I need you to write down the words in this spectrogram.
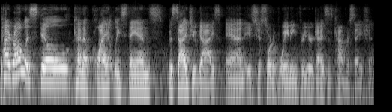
Pyralis still kind of quietly stands beside you guys and is just sort of waiting for your guys' conversation.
